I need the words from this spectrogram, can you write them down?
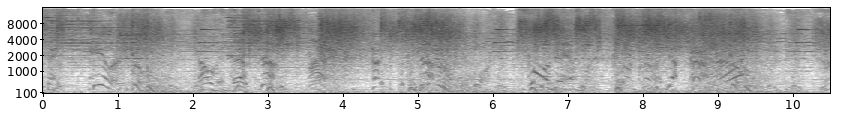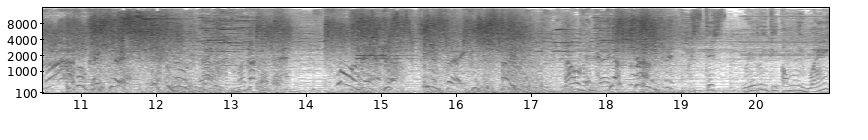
Thanks. Healer! Alvin, thanks. More down! Okay, good! Yeah, much better. Slow her down! Alvin, was this really the only way?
